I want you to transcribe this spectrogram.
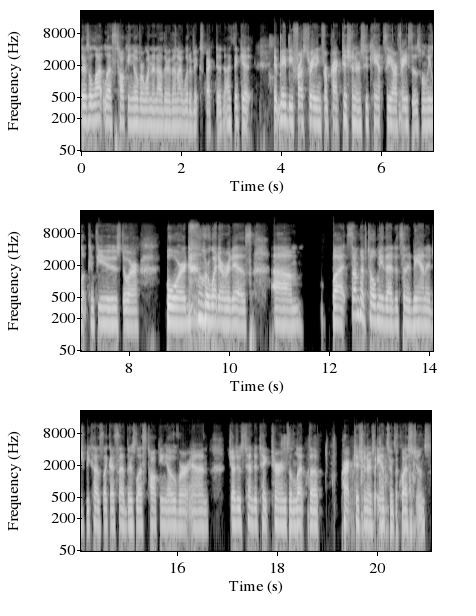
there's a lot less talking over one another than I would have expected. I think it it may be frustrating for practitioners who can't see our faces when we look confused or bored or whatever it is. Um, but some have told me that it's an advantage because like i said there's less talking over and judges tend to take turns and let the practitioners answer the questions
